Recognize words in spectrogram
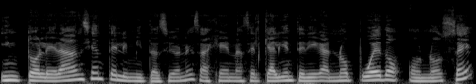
intolerancia ante limitaciones ajenas, el que alguien te diga no puedo o no sé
